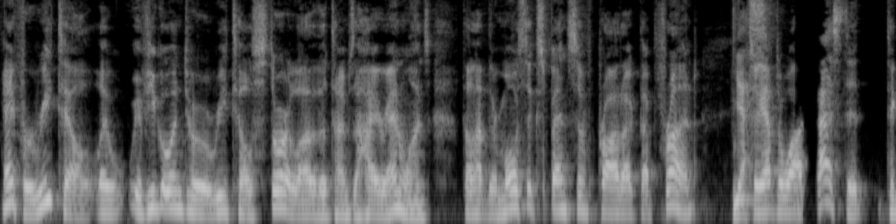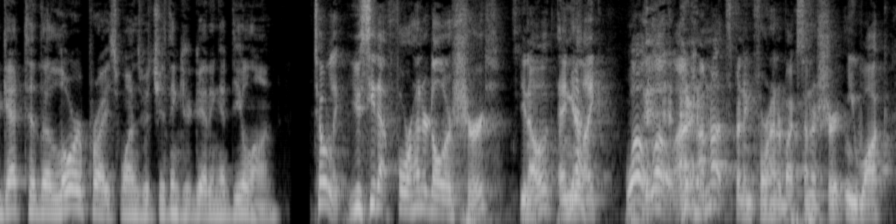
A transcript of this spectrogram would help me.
Hey, for retail, like if you go into a retail store, a lot of the times the higher end ones, they'll have their most expensive product up front. Yes. So you have to walk past it to get to the lower price ones, which you think you're getting a deal on. Totally. You see that four hundred dollar shirt, you know, and you're like, "Whoa, whoa! I, I'm not spending four hundred bucks on a shirt." And you walk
